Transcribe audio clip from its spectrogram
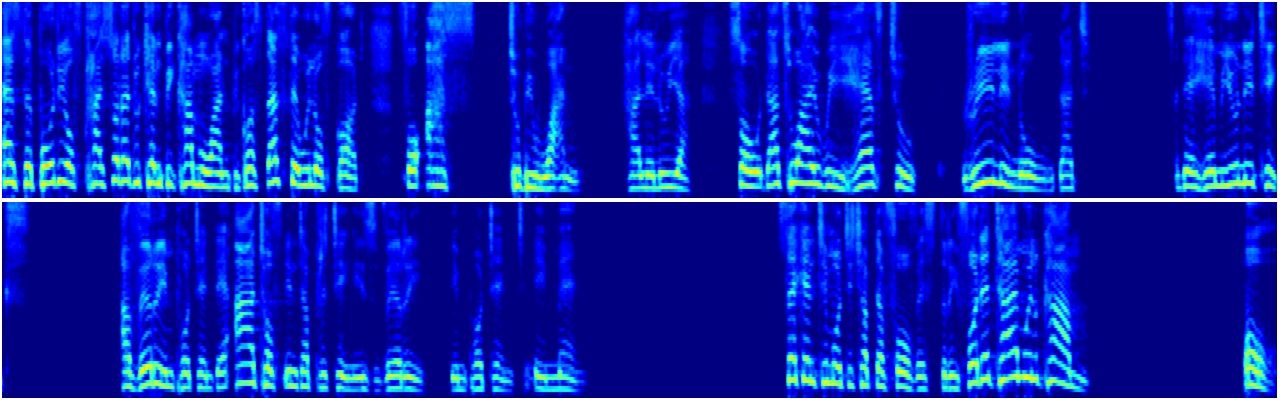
as the body of Christ so that we can become one because that's the will of God for us to be one. Hallelujah. So that's why we have to really know that the hermeneutics are very important. The art of interpreting is very important. Amen. Second Timothy chapter 4, verse 3. For the time will come. Oh,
